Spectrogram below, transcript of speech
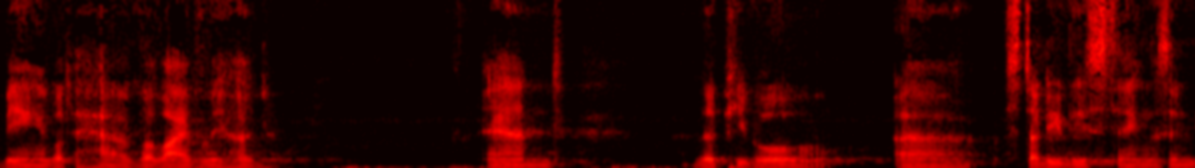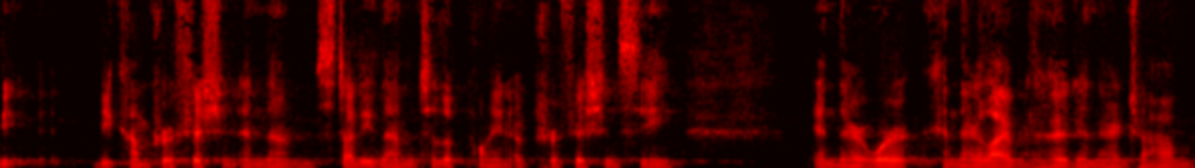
being able to have a livelihood and the people uh, study these things and be, become proficient in them, study them to the point of proficiency in their work, in their livelihood, in their job.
